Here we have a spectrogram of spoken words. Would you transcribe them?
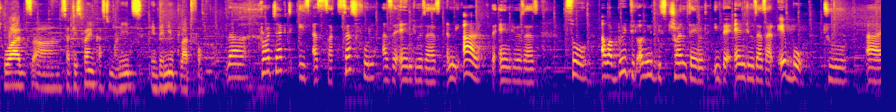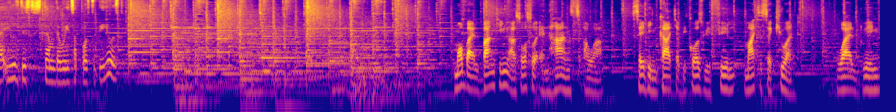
towards uh, satisfying customer needs in the new platform. The project is as successful as the end users, and we are the end users. So our bridge will only be strengthened if the end users are able to uh, use this system the way it's supposed to be used. Mobile banking has also enhanced our saving culture because we feel much secured while doing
